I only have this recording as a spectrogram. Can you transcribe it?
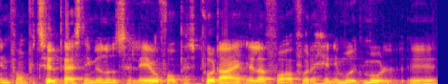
en form for tilpasning, vi er nødt til at lave for at passe på dig, eller for at få dig hen imod et mål. Øh,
